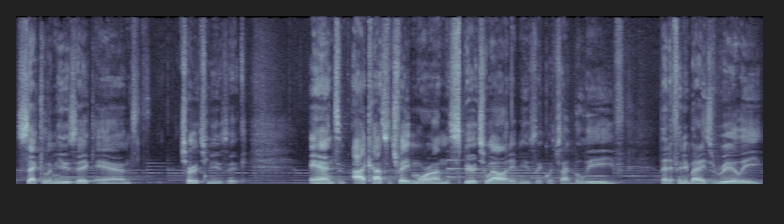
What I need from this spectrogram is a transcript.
secular music and church music. And I concentrate more on the spirituality of music, which I believe that if anybody's really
